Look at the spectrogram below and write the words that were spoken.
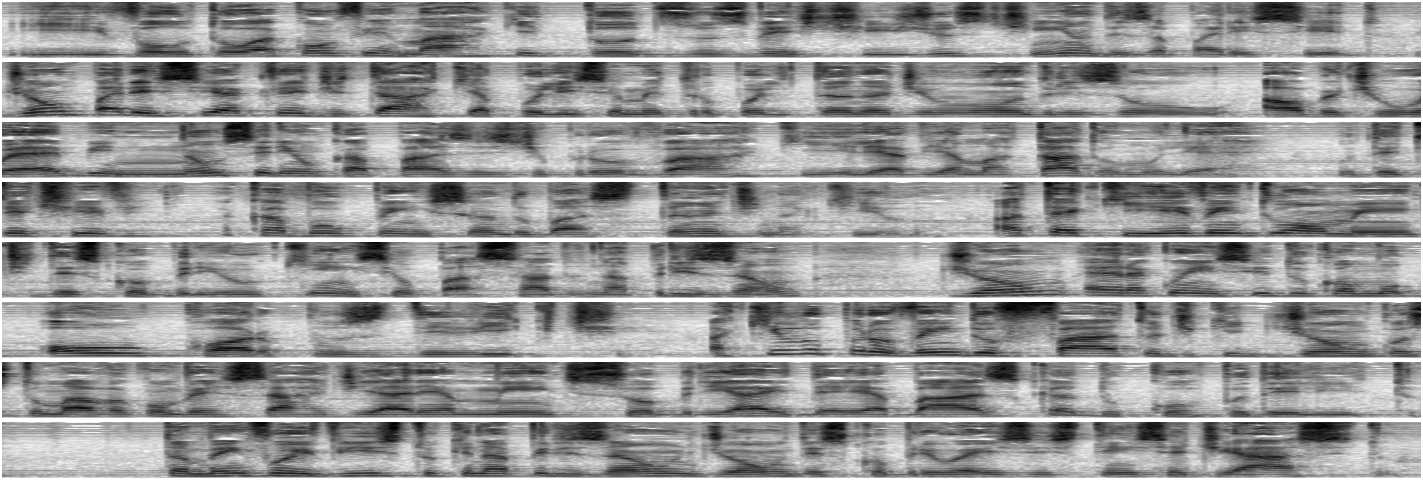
e voltou a confirmar que todos os vestígios tinham desaparecido. John parecia acreditar que a Polícia Metropolitana de Londres ou Albert Webb não seriam capazes de provar que ele havia matado a mulher. O detetive acabou pensando bastante naquilo, até que eventualmente descobriu que em seu passado na prisão, John era conhecido como O Corpus Delicti. Aquilo provém do fato de que John costumava conversar diariamente sobre a ideia básica do corpo delito. Também foi visto que na prisão John descobriu a existência de ácido,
